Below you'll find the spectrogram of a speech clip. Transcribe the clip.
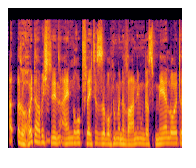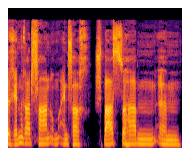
also heute habe ich den Eindruck, vielleicht ist es aber auch nur meine Wahrnehmung, dass mehr Leute Rennrad fahren, um einfach Spaß zu haben, ähm,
